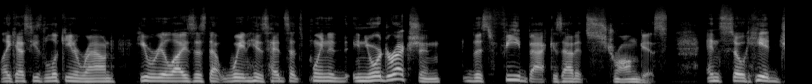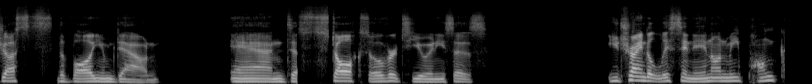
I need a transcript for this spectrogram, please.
Like as he's looking around, he realizes that when his headset's pointed in your direction, this feedback is at its strongest. And so he adjusts the volume down and uh, stalks over to you and he says, You trying to listen in on me, punk?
